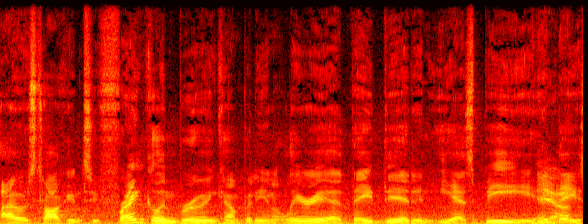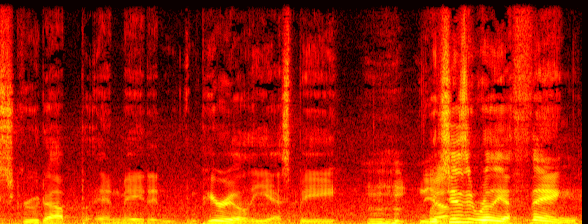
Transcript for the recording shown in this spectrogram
I was talking to Franklin Brewing Company in Elyria. They did an ESB and Yeah. they screwed up and made an Imperial ESB, Yep. which isn't really a thing,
